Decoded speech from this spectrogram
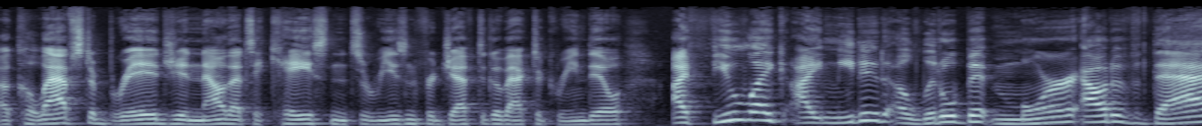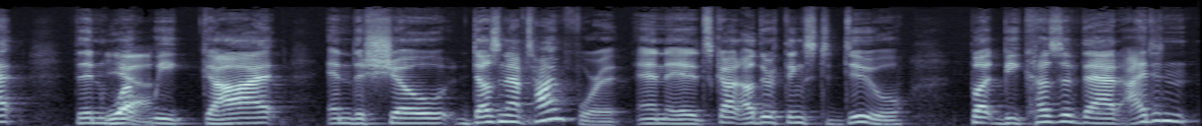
uh, collapsed a bridge, and now that's a case, and it's a reason for Jeff to go back to Greendale. I feel like I needed a little bit more out of that than Yeah. what we got, and the show doesn't have time for it, and it's got other things to do. But because of that, I didn't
